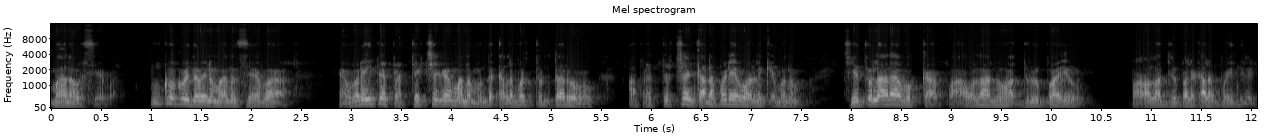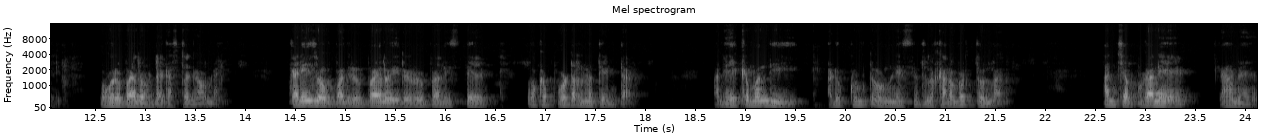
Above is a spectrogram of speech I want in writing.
మానవ సేవ. ఇంకొక విధమైన మానవ సేవ ఎవరైతే ప్రత్యక్షంగా మన ముందు కలబడుతుంటారో ఆ ప్రత్యక్షం కనపడే వాళ్ళకి మనం చేతులారా ఒక్క పావలాను అర్ధ రూపాయలు పావుల అర్ధ రూపాయల కాలం పోయిందిలేండి. ఒక రూపాయలు ఒకటే కష్టంగా ఉన్నాయి. కనీసం ఒక పది రూపాయలు ఇరవై రూపాయలు ఇస్తే ఒక పూటలను తింటారు. అనేక మంది అడుక్కుంటూ ఉండే స్థితిలో కనబడుతున్నారు. అని చెప్పగానే ఆమె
